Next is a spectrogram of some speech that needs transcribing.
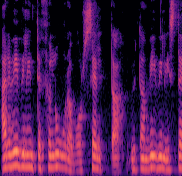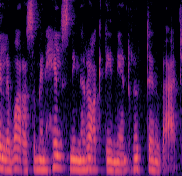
Herre, vi vill inte förlora vår sälta, utan vi vill istället vara som en hälsning rakt in i en rutten värld.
